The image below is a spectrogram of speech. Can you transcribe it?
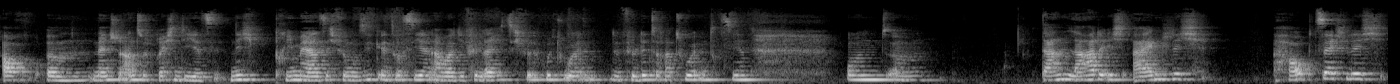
auch ähm, Menschen anzusprechen, die jetzt nicht primär sich für Musik interessieren, aber die vielleicht sich für Kultur, für Literatur interessieren. Und ähm, dann lade ich eigentlich hauptsächlich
